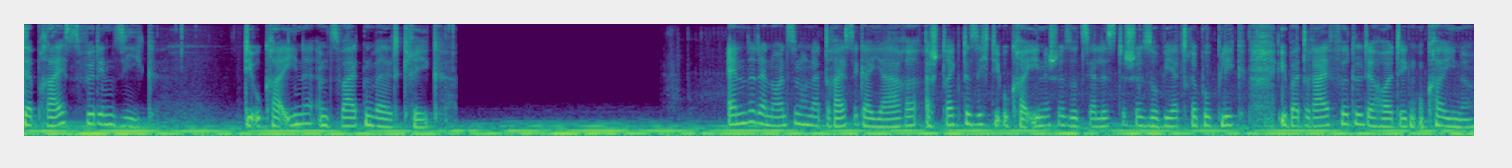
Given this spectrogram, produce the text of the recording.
Der Preis für den Sieg. Die Ukraine im Zweiten Weltkrieg. Ende der 1930er Jahre erstreckte sich die ukrainische sozialistische Sowjetrepublik über drei Viertel der heutigen Ukraine.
